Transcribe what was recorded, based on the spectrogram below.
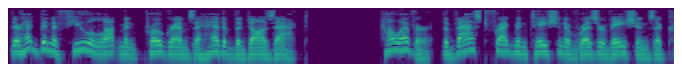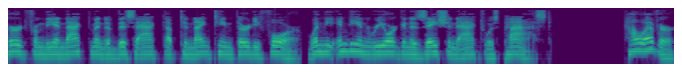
There had been a few allotment programs ahead of the Dawes Act. However, the vast fragmentation of reservations occurred from the enactment of this act up to 1934, when the Indian Reorganization Act was passed. However,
